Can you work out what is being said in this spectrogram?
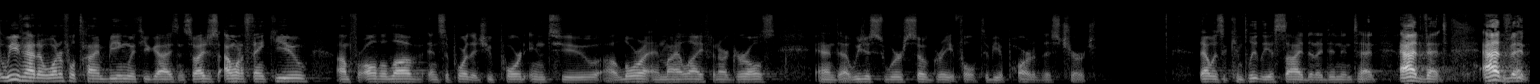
we've had a wonderful time being with you guys, and so I just I want to thank you um, for all the love and support that you've poured into uh, Laura and my life and our girls, and uh, we just we're so grateful to be a part of this church. That was a completely aside that I didn't intend. Advent. Advent.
